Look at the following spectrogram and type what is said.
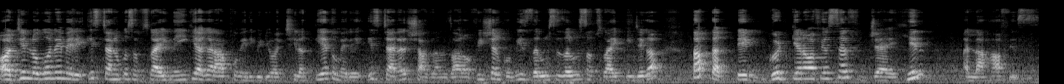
और जिन लोगों ने मेरे इस चैनल को सब्सक्राइब नहीं किया, अगर आपको मेरी वीडियो अच्छी लगती है तो मेरे इस चैनल शाहजहानुजार ऑफिशियल को भी ज़रूर से ज़रूर सब्सक्राइब कीजिएगा। तब तक take good care of yourself जय हिंद। अल्लाह हाफिज।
